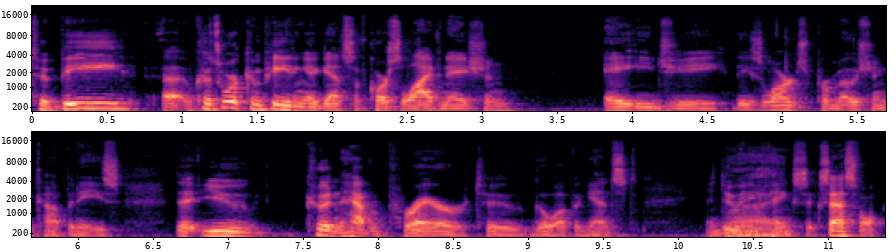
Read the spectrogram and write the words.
to be because we're competing against, of course, Live Nation, AEG, these large promotion companies that you couldn't have a prayer to go up against and do Right. anything successful.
